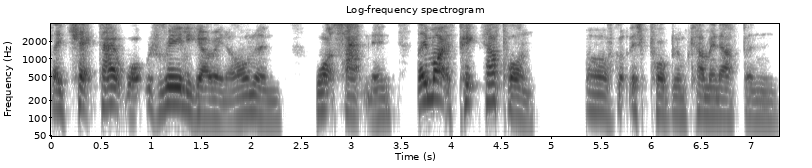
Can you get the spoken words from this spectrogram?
they checked out what was really going on and what's happening, they might have picked up on, oh, I've got this problem coming up and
